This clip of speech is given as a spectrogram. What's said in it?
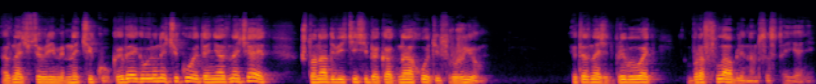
а значит все время на чеку. Когда я говорю на чеку, это не означает, что надо вести себя как на охоте с ружьем. Это значит пребывать в расслабленном состоянии.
